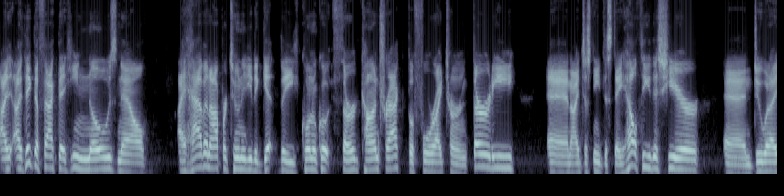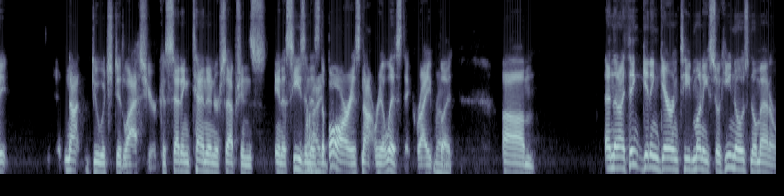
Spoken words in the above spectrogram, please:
I, I think the fact that he knows now I have an opportunity to get the quote unquote third contract before I turn 30. And I just need to stay healthy this year and do what I not do what you did last year because setting 10 interceptions in a season right. as the bar is not realistic, right? right? But, um, and then I think getting guaranteed money so he knows no matter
